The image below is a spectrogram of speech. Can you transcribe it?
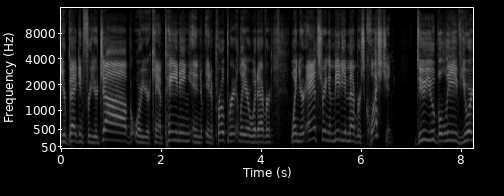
you're begging for your job or you're campaigning in, inappropriately or whatever. When you're answering a media member's question, do you believe your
